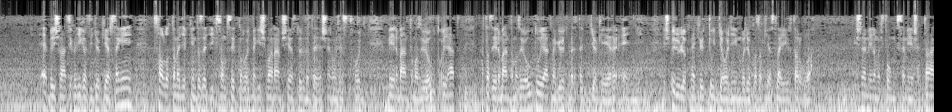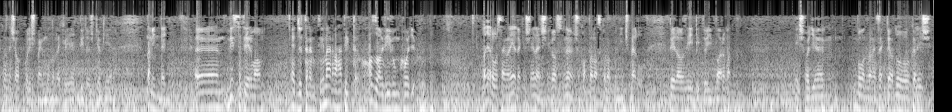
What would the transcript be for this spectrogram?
ebből is látszik, hogy igazi gyökér szegény. Ezt hallottam egyébként az egyik szomszédtól, hogy meg is van rám sértődve teljesen, hogy ezt, hogy miért bántam az ő autóját. Hát azért bántam az ő autóját, meg őt, mert egy gyökér, ennyi. És örülök neki, hogy tudja, hogy én vagyok az, aki ezt leírta róla. És remélem, hogy fogunk személyesen találkozni, és akkor is megmondom neki, hogy egy büdös gyökér. Na mindegy. Ö, visszatérve edzőterem témára, hát itt azzal vívunk, hogy Magyarországon érdekes jelenség az, hogy nagyon sokan panaszkodnak, hogy nincs meló. Például az építőiparban. És hogy gond van ezekkel a dolgokkal is.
